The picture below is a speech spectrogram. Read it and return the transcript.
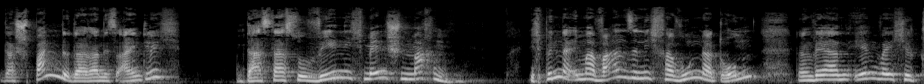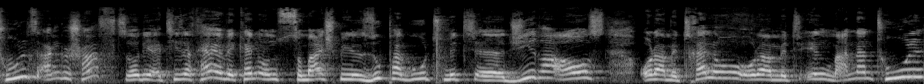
das Spannende daran ist eigentlich, dass das so wenig Menschen machen. Ich bin da immer wahnsinnig verwundert drum. Dann werden irgendwelche Tools angeschafft. So, die IT sagt, hey, wir kennen uns zum Beispiel super gut mit äh, Jira aus oder mit Trello oder mit irgendeinem anderen Tool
